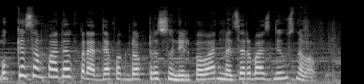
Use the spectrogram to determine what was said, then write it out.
मुख्य संपादक प्राध्यापक डॉक्टर सुनील पवार नजरबाज न्यूज नवापूर.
